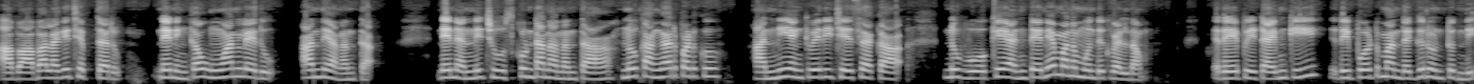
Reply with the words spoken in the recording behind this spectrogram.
ఆ బాబా అలాగే చెప్తారు. నేను ఇంకా ఊ అనలేదు అంది అనంత. నేను అన్నీ చూసుకుంటాను అనంత. నువ్వు కంగారు పడుకు. అన్నీ ఎంక్వైరీ చేశాక నువ్వు ఓకే అంటేనే మనం ముందుకు వెళ్దాం. రేపు ఈ టైంకి రిపోర్ట్ మన దగ్గర ఉంటుంది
